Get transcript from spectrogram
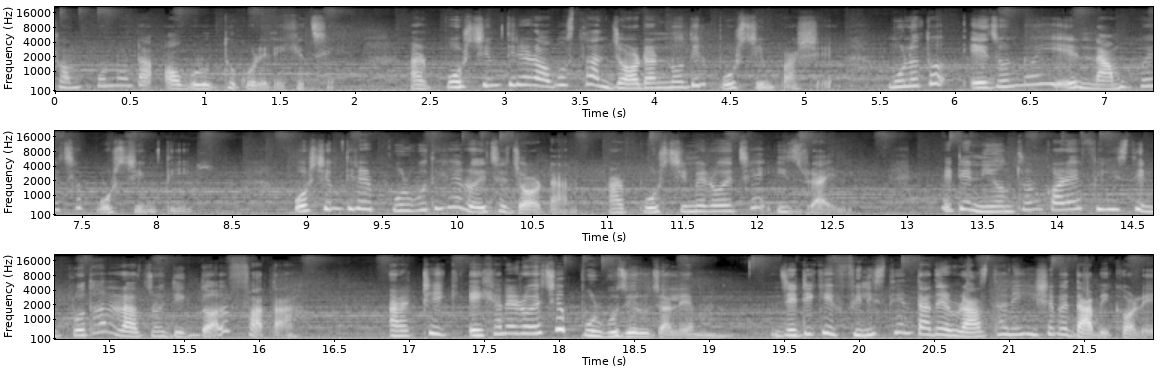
সম্পূর্ণটা অবরুদ্ধ করে রেখেছে। আর পশ্চিম তীরের অবস্থান জর্ডান নদীর পশ্চিম পাশে। মূলত এজন্যই এর নাম হয়েছে পশ্চিম তীর। পশ্চিম তীরের পূর্ব দিকে রয়েছে জর্ডান আর পশ্চিমে রয়েছে ইসরায়েল। এটি নিয়ন্ত্রণ করে ফিলিস্তিন প্রধান রাজনৈতিক দল ফাতাহ। আর ঠিক এখানে রয়েছে পূর্ব জেরুজালেম যেটিকে ফিলিস্তিন তাদের রাজধানী হিসেবে দাবি করে।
